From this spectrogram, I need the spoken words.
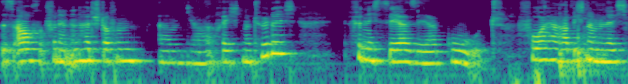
Ist auch von den Inhaltsstoffen ähm, ja, recht natürlich. Finde ich sehr, sehr gut. Vorher habe ich nämlich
